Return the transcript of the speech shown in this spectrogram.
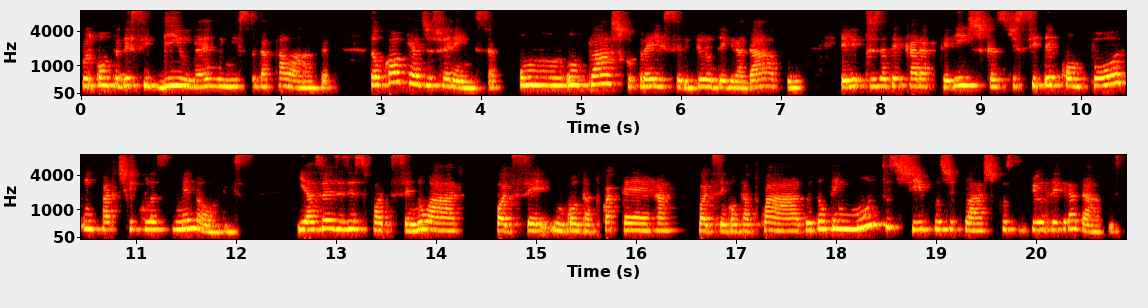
por, conta desse bio, né, no início da palavra. Então, qual que é a diferença? Um, um plástico, para ele ser biodegradável, ele precisa ter características de se decompor em partículas menores. E às vezes isso pode ser no ar, pode ser em contato com a terra, pode ser em contato com a água. Então, tem muitos tipos de plásticos biodegradáveis.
